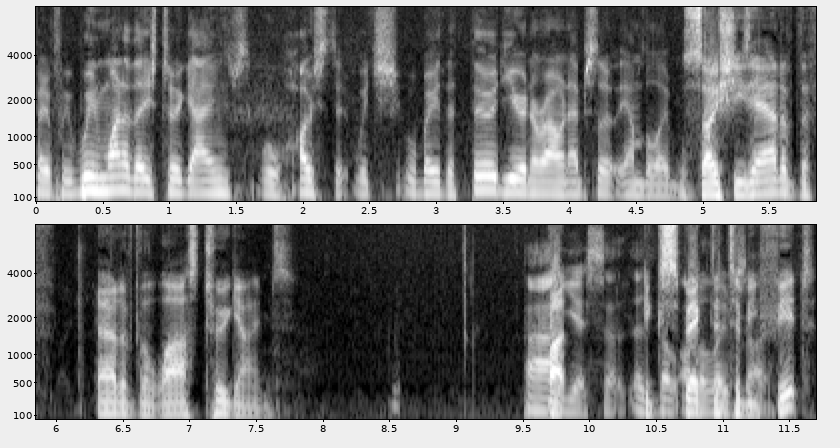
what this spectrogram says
But if we win one of these two games, we'll host it, which will be the third year in a row and absolutely unbelievable. So she's out of the out of the last two games, Uh, but yes, uh, expected to be so. fit.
